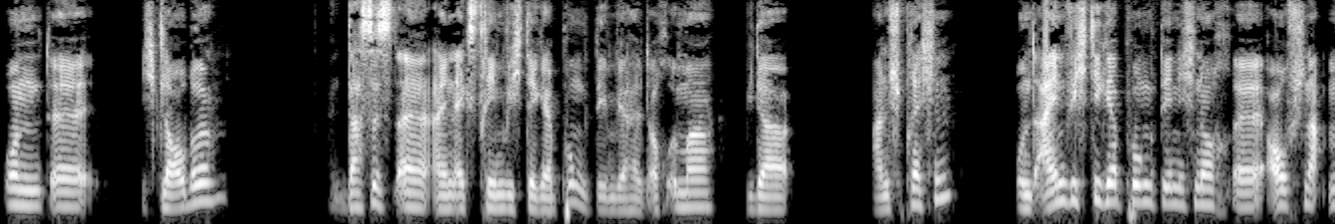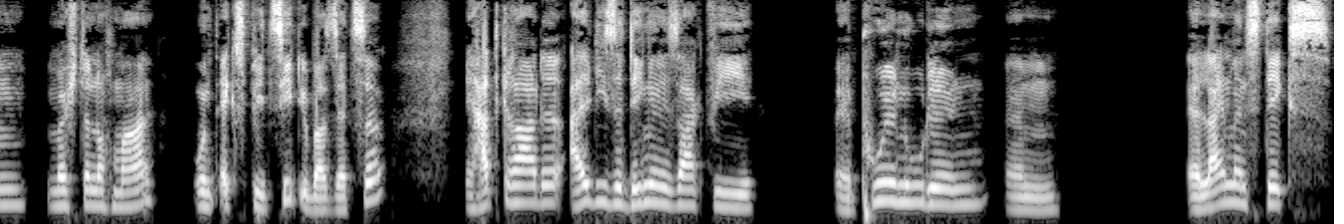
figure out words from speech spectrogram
Und äh, ich glaube, das ist äh, ein extrem wichtiger Punkt, den wir halt auch immer wieder ansprechen. Und ein wichtiger Punkt, den ich noch äh, aufschnappen möchte nochmal und explizit übersetze, er hat gerade all diese Dinge gesagt wie äh, Poolnudeln, ähm, Alignment Sticks,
